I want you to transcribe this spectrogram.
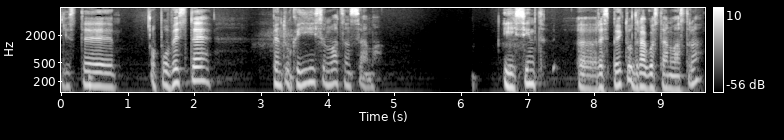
este o poveste pentru că ei sunt luați în seamă. Ei simt uh, respectul, dragostea noastră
